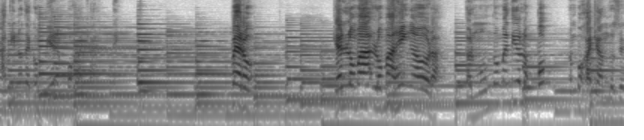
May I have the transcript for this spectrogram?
A ti no te conviene embojacarte. Pero, ¿qué es lo más, lo más in ahora? Todo el mundo metido en los pop, embojachándose,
